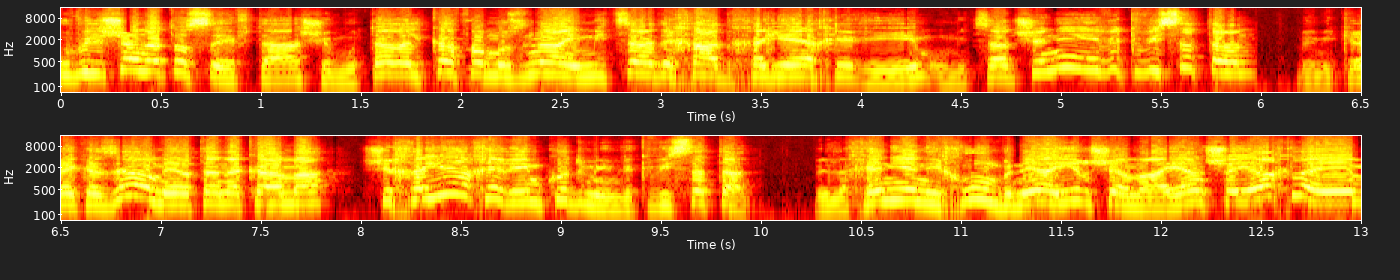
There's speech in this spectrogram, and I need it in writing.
ובלשון התוספתא, שמוטל על כף המאזניים מצד אחד חיי אחרים, ומצד שני וכביסתן. במקרה כזה אומר תנא קמא, שחיי אחרים קודמים לכביסתן. ולכן יניחום בני העיר שהמעיין שייך להם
